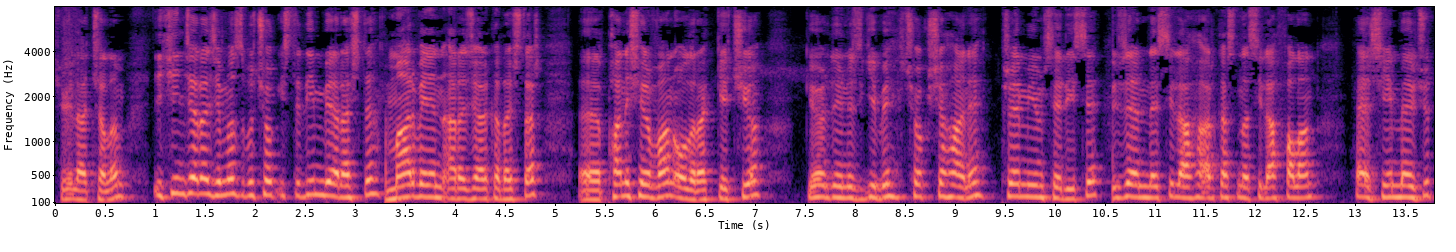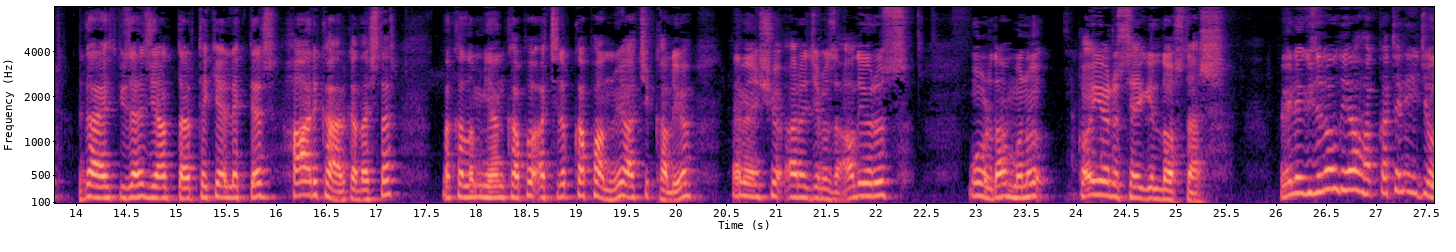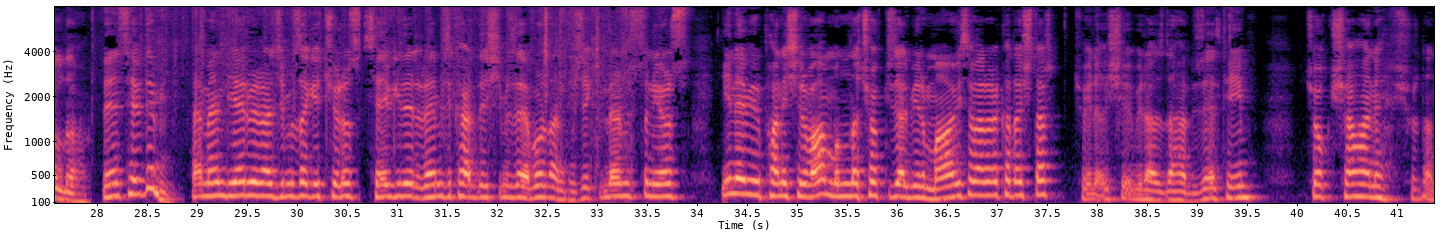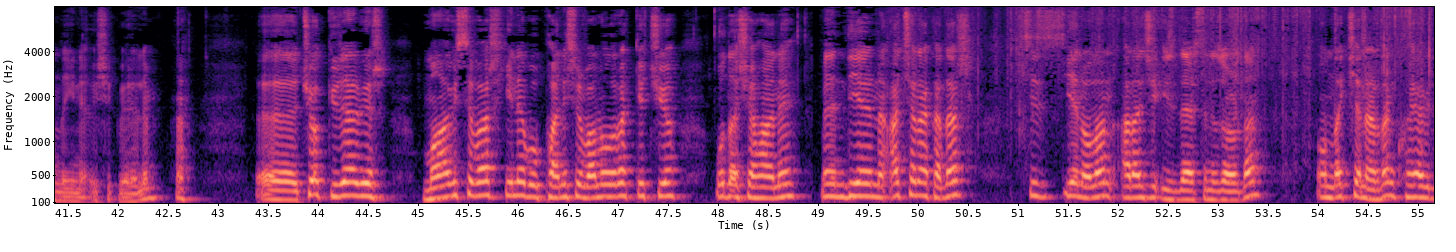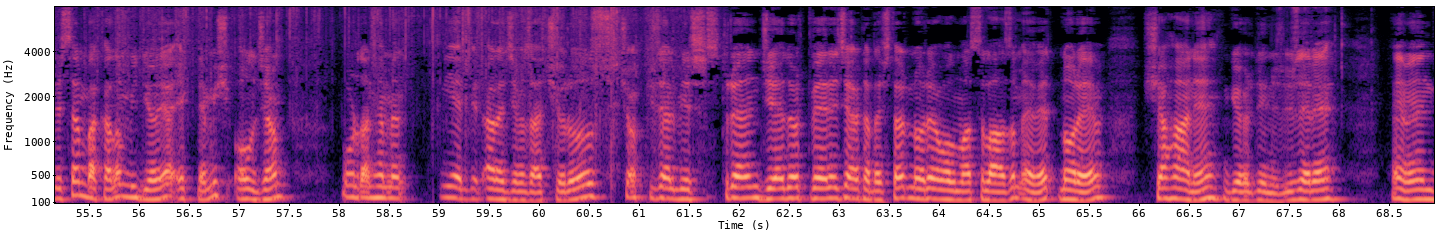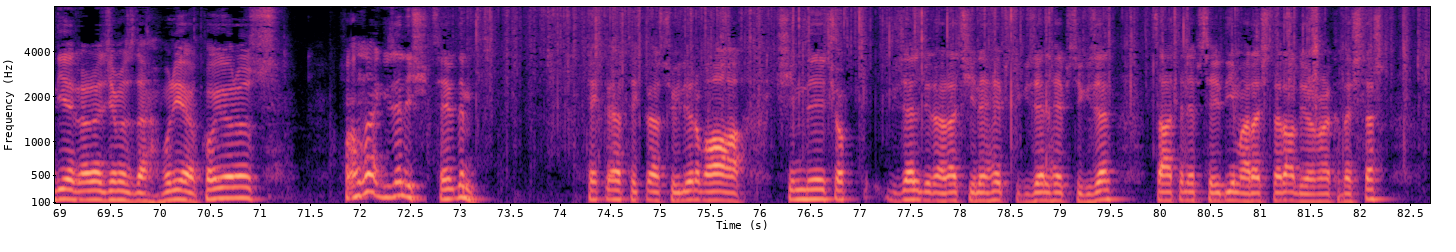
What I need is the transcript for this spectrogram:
şöyle açalım. İkinci aracımız bu çok istediğim bir araçtı. Marvel'in aracı arkadaşlar. Ee, Punisher One olarak geçiyor. Gördüğünüz gibi çok şahane premium serisi. Üzerinde silah, arkasında silah falan her şey mevcut. Gayet güzel jantlar, tekerlekler harika arkadaşlar. Bakalım yan kapı açılıp kapanmıyor. Açık kalıyor. Hemen şu aracımızı alıyoruz. Buradan bunu koyuyoruz sevgili dostlar. Böyle güzel oldu ya. Hakikaten iyice oldu. Ben sevdim. Hemen diğer bir aracımıza geçiyoruz. Sevgili Remzi kardeşimize buradan teşekkürlerimizi sunuyoruz. Yine bir Punisher var. Bunda çok güzel bir mavisi var arkadaşlar. Şöyle ışığı biraz daha düzelteyim. Çok şahane. Şuradan da yine ışık verelim. Ee, çok güzel bir mavisi var. Yine bu Punisher One olarak geçiyor. Bu da şahane. Ben diğerini açana kadar siz yeni olan aracı izlersiniz oradan. Onu da kenardan koyabilirsem bakalım videoya eklemiş olacağım. Buradan hemen diğer bir aracımızı açıyoruz. Çok güzel bir Citroen C4 VRC arkadaşlar. Norev olması lazım. Evet Norev. Şahane. Gördüğünüz üzere. Hemen diğer aracımızı da buraya koyuyoruz. Vallahi güzel iş. Sevdim. Tekrar tekrar söylüyorum. Aa şimdi çok güzel bir araç yine. Hepsi güzel, hepsi güzel. Zaten hep sevdiğim araçları alıyorum arkadaşlar.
